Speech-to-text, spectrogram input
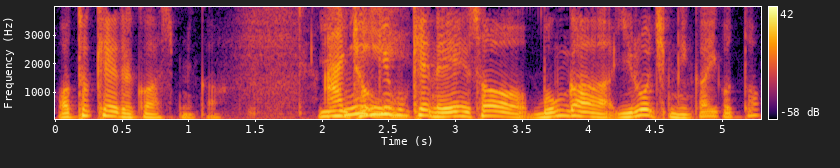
어떻게 해야 될 것 같습니까? 이 아니, 정기국회 내에서 뭔가 이루어집니까 이것도?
